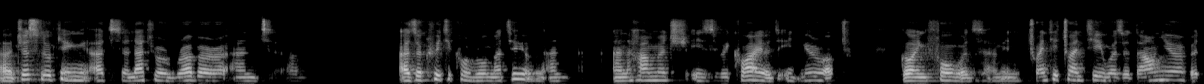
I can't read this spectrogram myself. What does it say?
uh, just looking at natural rubber and uh, as a critical raw material and, and how much is required in Europe going forward. I mean, 2020 was a down year, but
